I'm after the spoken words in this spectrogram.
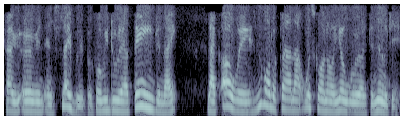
Kyrie Irving, and slavery. Before we do our theme tonight, like always, we want to find out what's going on in your world and community.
